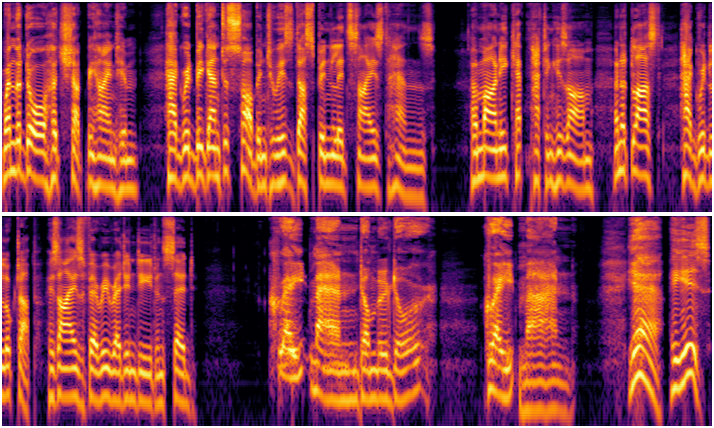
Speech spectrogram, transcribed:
When the door had shut behind him, Hagrid began to sob into his dustbin lid-sized hands. Hermione kept patting his arm, and at last Hagrid looked up, his eyes very red indeed, and said, Great man, Dumbledore. Great man. Yeah, he is,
